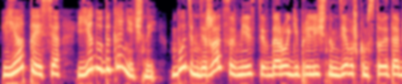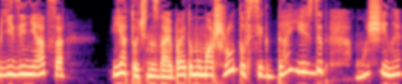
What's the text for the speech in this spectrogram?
«Я Тесsia, еду до конечной. Будем держаться вместе, в дороге приличным девушкам стоит объединяться. Я точно знаю, по этому маршруту всегда ездят мужчины».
